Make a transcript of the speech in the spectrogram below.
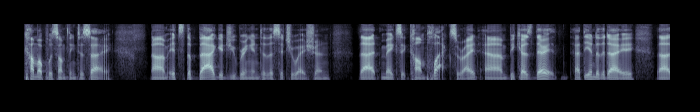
come up with something to say. Um, it's the baggage you bring into the situation that makes it complex, right? Um, because they, at the end of the day, uh,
